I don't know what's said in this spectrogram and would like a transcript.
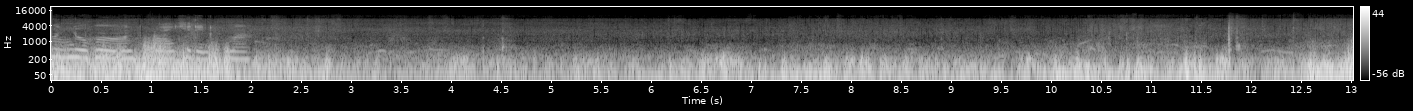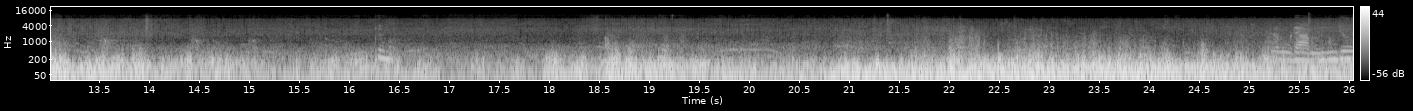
มันอยู่หูมันไงขี้ดินขึ้นมา ดำดำๆอยู่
